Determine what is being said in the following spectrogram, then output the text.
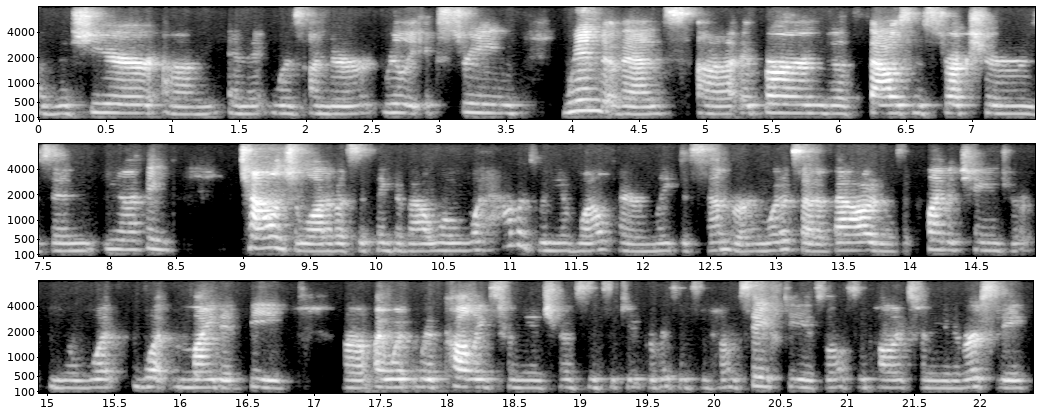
of this year, um, and it was under really extreme wind events. Uh, it burned a thousand structures, and you know I think challenged a lot of us to think about well, what happens when you have wildfire in late December, and what is that about? And is it climate change, or you know what what might it be? Uh, I went with colleagues from the Insurance Institute for Business and Home Safety, as well as some colleagues from the university.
